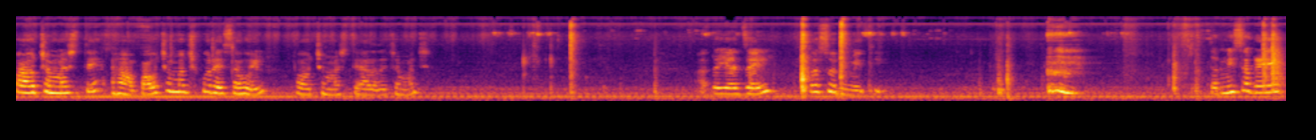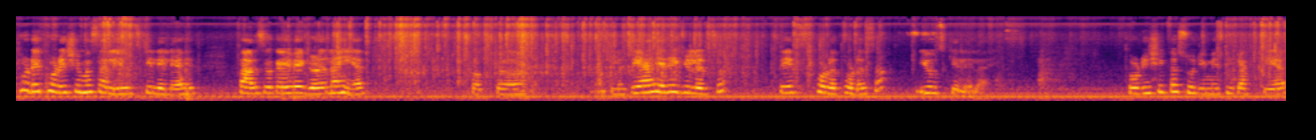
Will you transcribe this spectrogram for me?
पाव चम्मच ते हा पाव चम्मच पुरेसा होईल. पाव चम्मच ते अर्धा चम्मच. आता यात जाईल कसुरी मेथी. तर मी सगळे थोडे थोडेसे मसाले यूज केलेले आहेत. फारसं काही वेगळं नाही आहेत. फक्त आपलं जे आहे रेग्युलरचं तेच थोडं थोडंसं यूज केलेलं आहे. थोडीशी कसुरी मेथी टाकते यात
